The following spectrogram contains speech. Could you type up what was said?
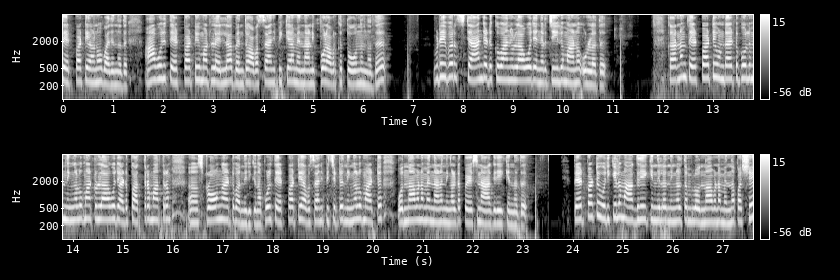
തേർഡ് പാർട്ടിയാണോ വരുന്നത്. ആ ഒരു തേർഡ് പാർട്ടിയുമായിട്ടുള്ള എല്ലാ ബന്ധവും അവസാനിപ്പിക്കാം എന്നാണ് ഇപ്പോൾ അവർക്ക് തോന്നുന്നത്. ഇവിടെ ഇവർ സ്റ്റാൻഡ് എടുക്കുവാനുള്ള ഒരു എനർജിയിലുമാണ് ഉള്ളത്. കാരണം തേർഡ് പാർട്ടി ഉണ്ടായിട്ട് പോലും നിങ്ങളുമായിട്ടുള്ള ആ ഒരു അടുപ്പ് അത്രമാത്രം സ്ട്രോങ് ആയിട്ട് വന്നിരിക്കുന്നു. അപ്പോൾ തേർഡ് പാർട്ടി അവസാനിപ്പിച്ചിട്ട് നിങ്ങളുമായിട്ട് ഒന്നാവണമെന്നാണ് നിങ്ങളുടെ പേഴ്സൺ ആഗ്രഹിക്കുന്നത്. തേർഡ് പാർട്ടി ഒരിക്കലും ആഗ്രഹിക്കുന്നില്ല നിങ്ങൾ തമ്മിൽ ഒന്നാവണമെന്ന്. പക്ഷേ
